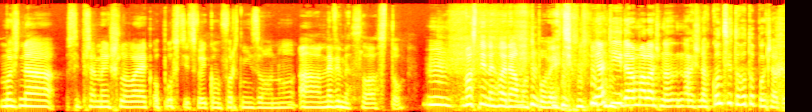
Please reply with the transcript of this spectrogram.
Možná si přemýšlela, jak opustit svoji komfortní zónu a nevymyslela jsi to. Mm. Vlastně nehledám odpověď. Já ti ji dám ale až na, až na konci tohoto pořadu.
